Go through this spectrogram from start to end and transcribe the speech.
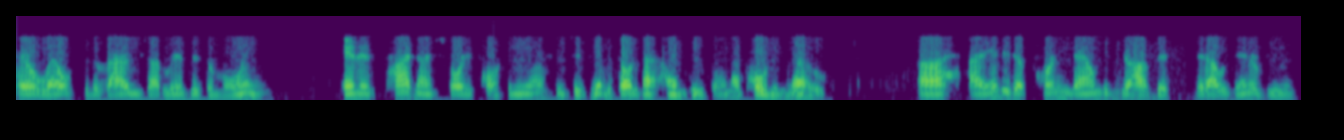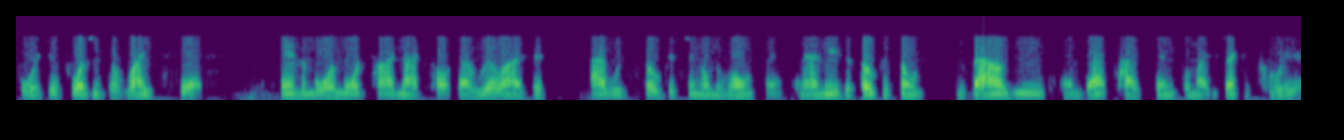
parallel to the values I lived as a Marine. And as Todd and I started talking, he asked me, he said, Have you ever thought about Home Depot? And I told him no. Uh, I ended up turning down the job that, that I was interviewing for. It just wasn't the right fit. And the more and more Todd and I talked, I realized that I was focusing on the wrong thing. And I need to focus on values and that type thing for my second career.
